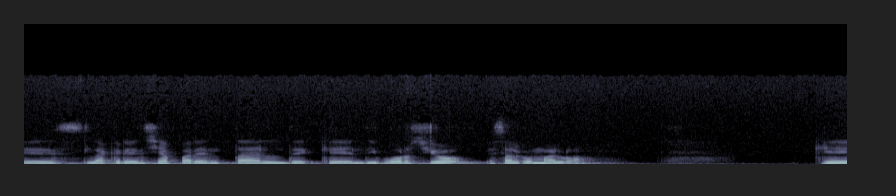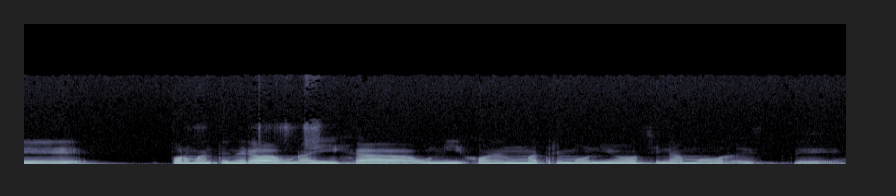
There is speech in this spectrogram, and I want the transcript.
es la creencia parental de que el divorcio es algo malo. Que por mantener a una hija o un hijo en un matrimonio sin amor, este,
